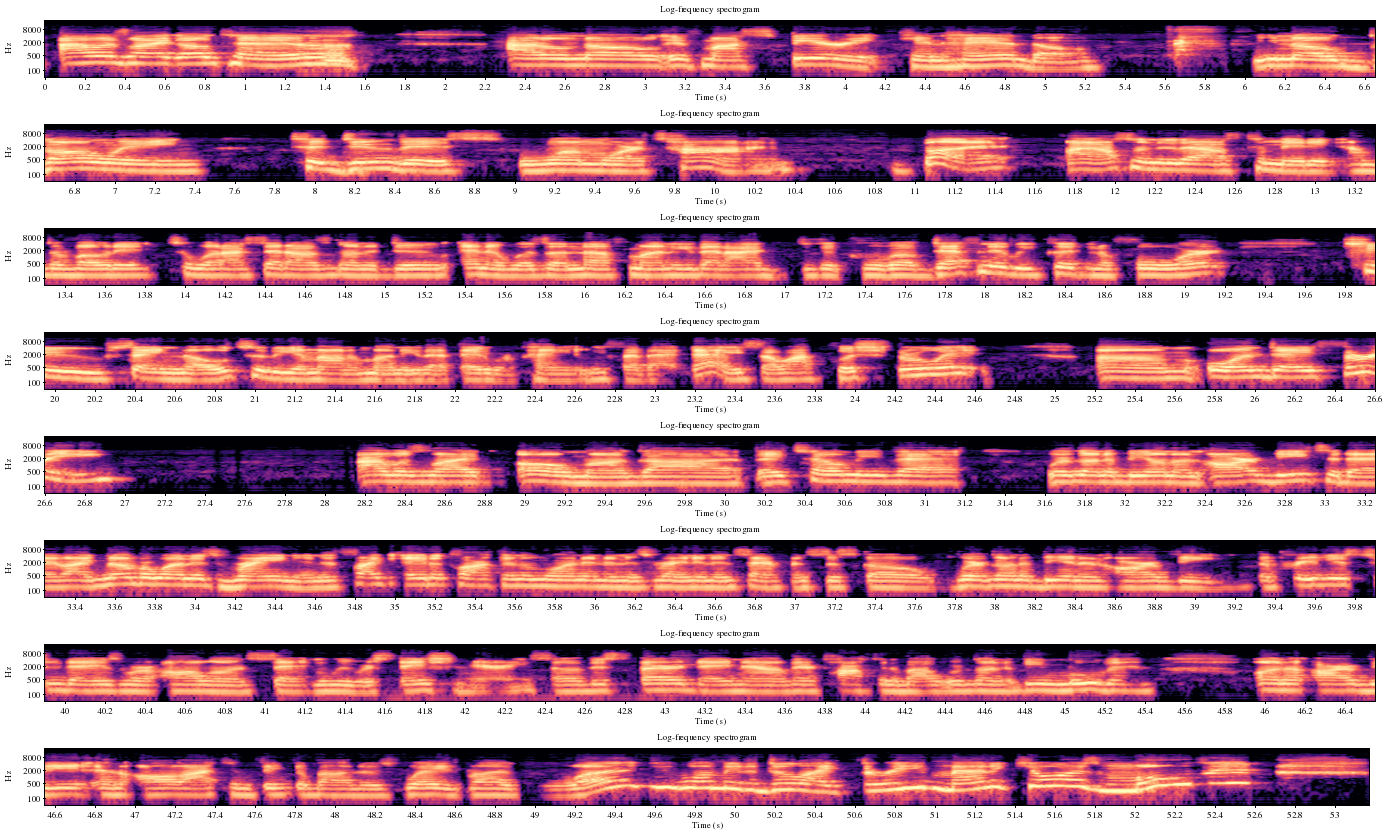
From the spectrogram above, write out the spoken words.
i was like okay ugh, i don't know if my spirit can handle you know, going to do this one more time. But I also knew that I was committed. I'm devoted to what I said I was going to do. And it was enough money that I well, definitely couldn't afford to say no to the amount of money that they were paying me for that day. So I pushed through it. Um, on day three, I was like, oh my God, they tell me that we're going to be on an RV today. Like, number one, it's raining. It's like eight o'clock in the morning and it's raining in San Francisco. We're going to be in an RV. The previous two days were all on set and we were stationary. So, this third day now, they're talking about we're going to be moving on an RV. And all I can think about is wait, like, what? You want me to do like three manicures moving?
